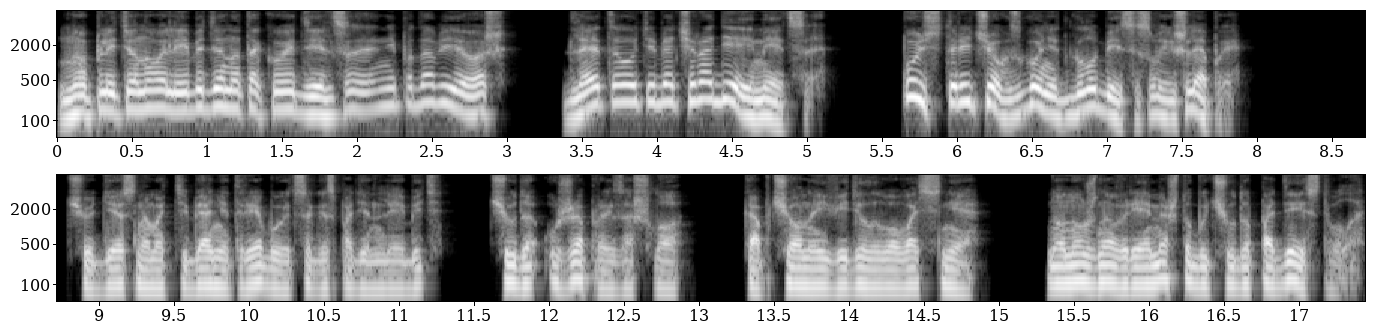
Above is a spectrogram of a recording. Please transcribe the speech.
но плетеного лебедя на такое дельце не подобьешь. Для этого у тебя чародей имеется. Пусть старичок сгонит голубей со своей шляпы. Чудес нам от тебя не требуется, господин лебедь. Чудо уже произошло. Копченый видел его во сне. Но нужно время, чтобы чудо подействовало.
